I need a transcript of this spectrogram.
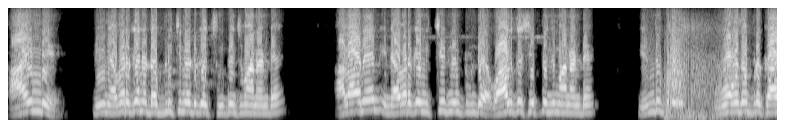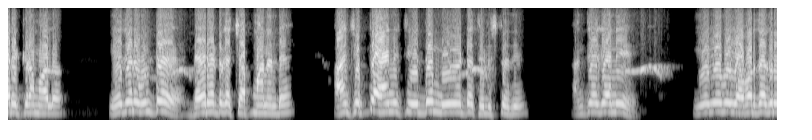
ఆయన్ని నేను ఎవరికైనా డబ్బులు ఇచ్చినట్టుగా చూపించమానండి. అలానే నేను ఎవరికైనా ఇచ్చినట్టుంటే వాళ్ళతో చెప్పించమానండి. ఎందుకు? ఊగదప్పుడు కార్యక్రమాలు ఏదైనా ఉంటే డైరెక్ట్గా చెప్పమానండి. ఆయన చెప్తే ఆయన చేద్దాం మేమేంటో తెలుస్తుంది. అంతేగాని ఏవేవో ఎవరి దగ్గర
